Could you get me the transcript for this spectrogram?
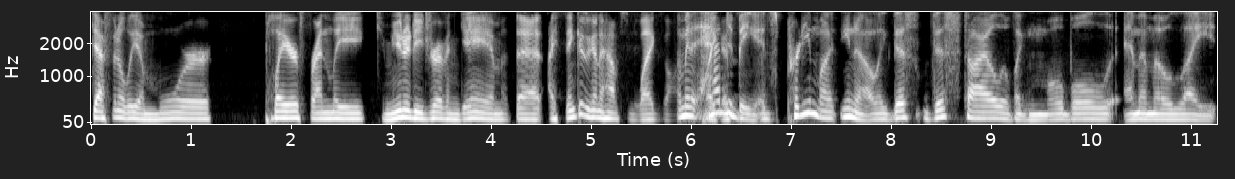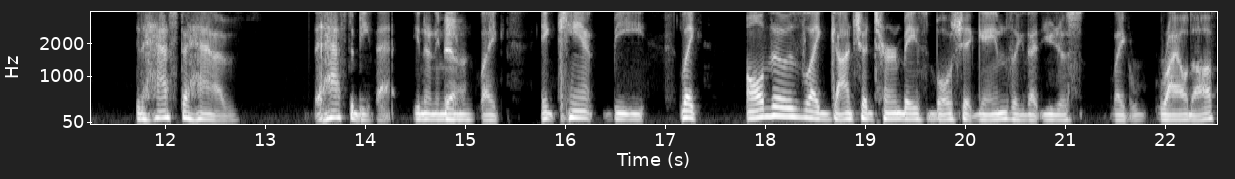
definitely a more player-friendly, community-driven game that I think is going to have some legs on. I mean, it Like, had to be. It's pretty much, you know, like this this style of like mobile MMO light. It has to have. It has to be that. You know what I mean? Yeah. Like it can't be like all those like gacha turn based bullshit games like that you just like riled off.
